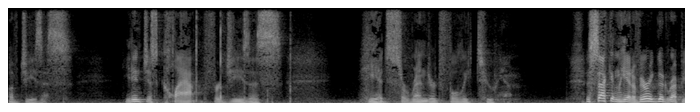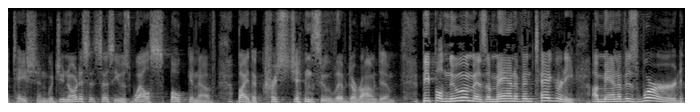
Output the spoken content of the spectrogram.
of Jesus. He didn't just clap for Jesus he had surrendered fully to him. Secondly, he had a very good reputation. Would you notice it says he was well spoken of by the Christians who lived around him? People knew him as a man of integrity, a man of his word,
